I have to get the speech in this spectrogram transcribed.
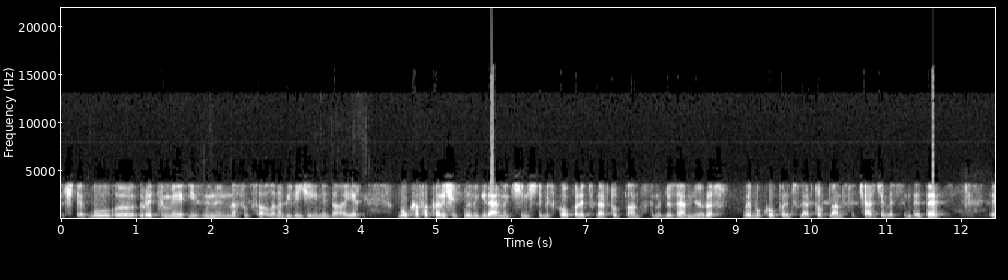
İşte bu e, üretimi izninin nasıl sağlanabileceğini dair. Bu kafa karışıklığını gidermek için işte biz kooperatifler toplantısını düzenliyoruz ve bu kooperatifler toplantısı çerçevesinde de e,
